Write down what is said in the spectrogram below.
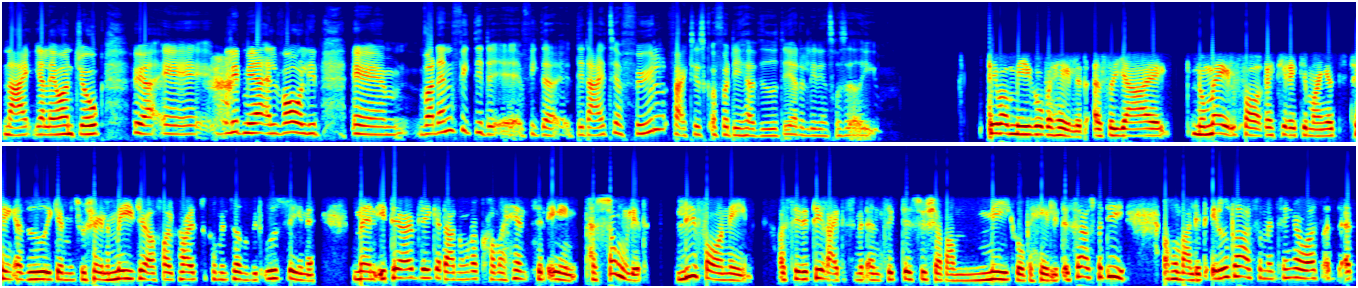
Nej, jeg laver en joke. Hør, øh, lidt mere alvorligt. Øh, hvordan fik det, fik det dig til at føle faktisk at få det her at vide? Det er jeg da lidt interesseret i. Det var mega ubehageligt. Altså, jeg normalt får rigtig, rigtig mange ting at vide igennem sociale medier, og folk har altid kommenteret på mit udseende. Men i det øjeblik, at der er nogen, der kommer hen til en personligt, lige foran en, og se det direkte til mit ansigt, det synes jeg var mega ubehageligt. Det er også fordi, at hun var lidt ældre, så man tænker jo også, at, at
